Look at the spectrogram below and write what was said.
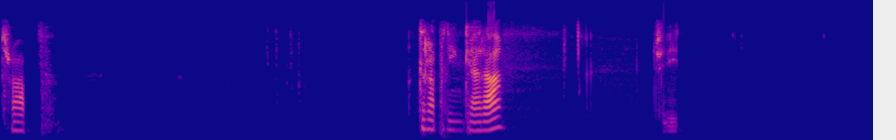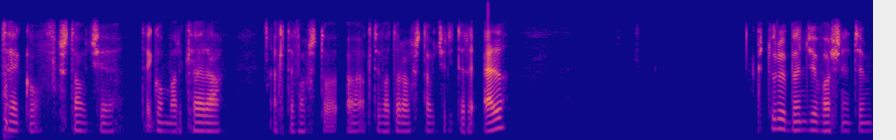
trap trap linkera, czyli tego w kształcie tego markera aktywatora w kształcie litery L który będzie właśnie tym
